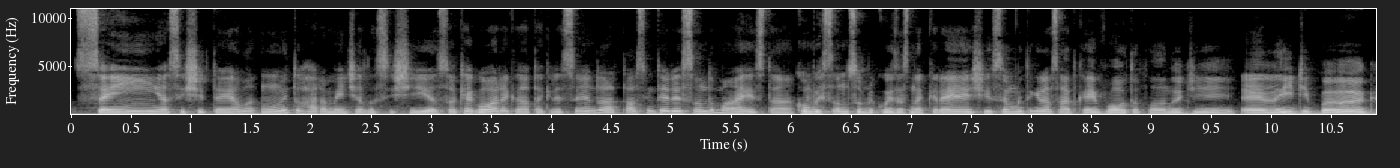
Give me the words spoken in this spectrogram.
sem assistir tela. Muito raramente ela assistia, só que agora que ela tá crescendo, ela tá se interessando mais, tá conversando sobre coisas na creche. Isso é muito engraçado engraçado que aí volta falando de é, Ladybug,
